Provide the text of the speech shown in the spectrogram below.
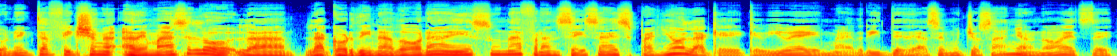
Conecta Fiction, además lo, la, la, coordinadora es una francesa española que, que, vive en Madrid desde hace muchos años, ¿no? Este,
